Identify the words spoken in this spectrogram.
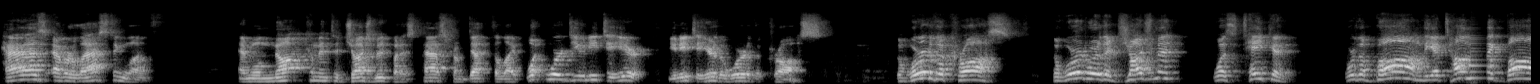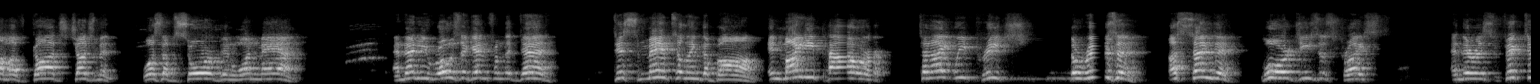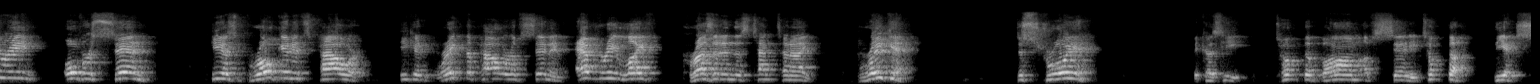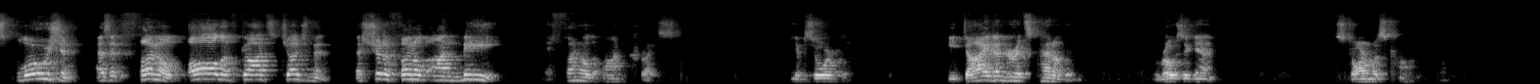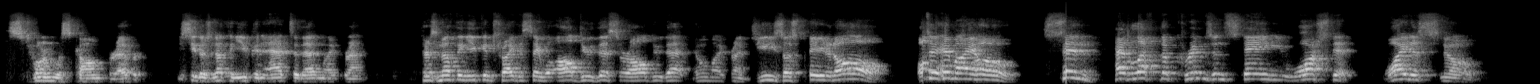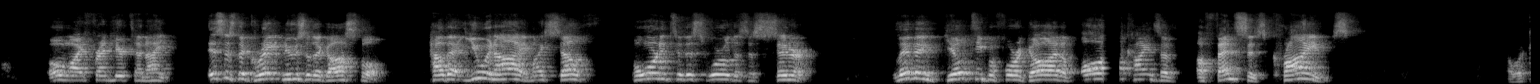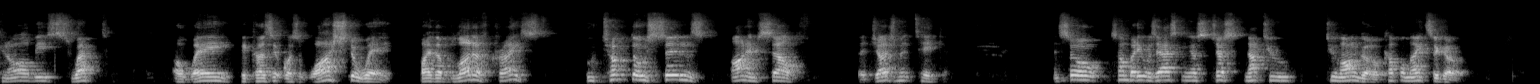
has everlasting life and will not come into judgment, but has passed from death to life. What word do you need to hear? You need to hear the word of the cross. The word of the cross, the word where the judgment was taken, where the bomb, the atomic bomb of God's judgment, was absorbed in one man. And then he rose again from the dead, dismantling the bomb in mighty power. Tonight we preach the risen, ascended, Lord Jesus Christ. And there is victory over sin. He has broken its power. He can break the power of sin in every life present in this tent tonight. Break it, destroy it, because he took the bomb of sin. He took the, the explosion as it funneled all of God's judgment that should have funneled on me. It funneled on Christ. He absorbed it. He died under its penalty rose again. Storm was calm. Storm was calm forever. You see, there's nothing you can add to that, my friend. There's nothing you can try to say, well, I'll do this or I'll do that. No, my friend, Jesus paid it all. all to him I owe. Sin had left the crimson stain. He washed it white as snow. Oh, my friend, here tonight, this is the great news of the gospel. How that you and I, myself, born into this world as a sinner, living guilty before God of all kinds of offenses, crimes. Oh, it can all be swept away because it was washed away by the blood of Christ, who took those sins on himself, the judgment taken. And so somebody was asking us just not too too long ago, a couple nights ago,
